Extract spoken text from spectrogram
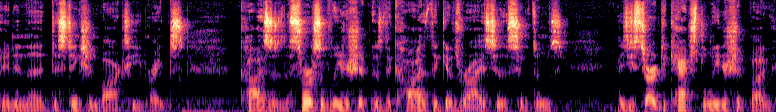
And in the distinction box, he writes, causes. the source of leadership is the cause that gives rise to the symptoms. As you start to catch the leadership bug,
